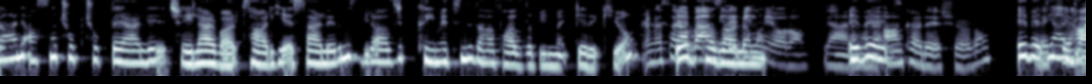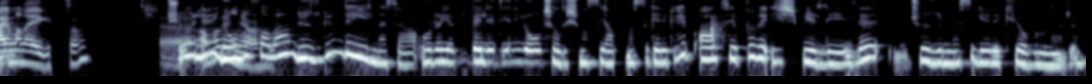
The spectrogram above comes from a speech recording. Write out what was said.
yani aslında çok çok değerli şeyler var. Tarihi eserlerimiz birazcık kıymetini daha fazla bilmek gerekiyor. E mesela Ve ben pazarlama. bile bilmiyorum. Yani hani evet. hani Ankara'da yaşıyorum. Evet hani yani. Ki Haymana'ya gittim. Ee, Şöyle Ama yolu falan düzgün değil mesela. Oraya bir belediyenin yol çalışması yapması gerekiyor. Hep altyapı ve işbirliğiyle çözülmesi gerekiyor bunların.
